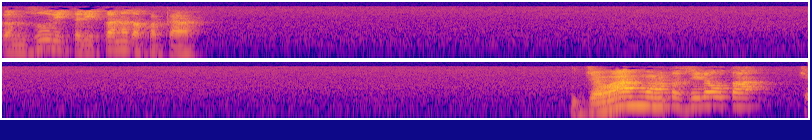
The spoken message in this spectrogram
کمزوري طریقه نه د پکار جواب معتزله او تا چې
